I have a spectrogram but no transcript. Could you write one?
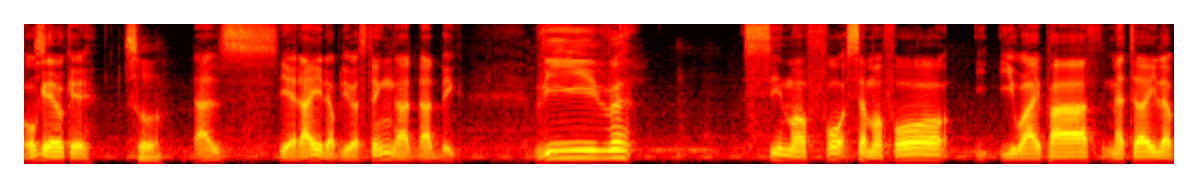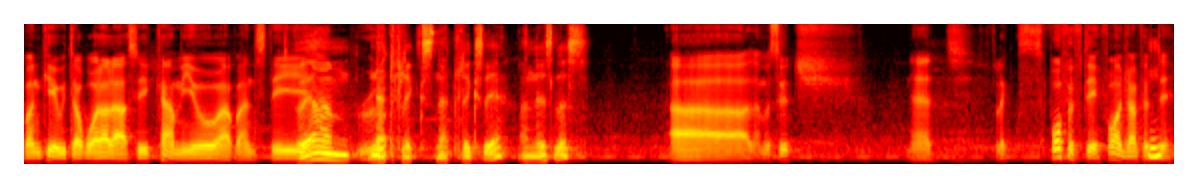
Okay, okay. So That's yeah, that AWS thing that that big. Vive, Semaphore, Semaphore, UiPath, Meta 11K. We talked about that last week. Cameo, where um Netflix Netflix there on this list? Uh, let me search. Netflix 450, 450.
